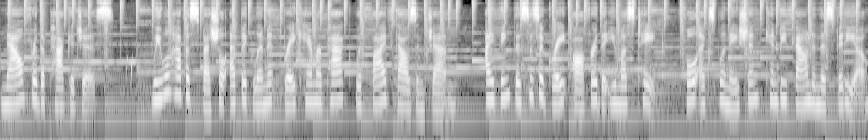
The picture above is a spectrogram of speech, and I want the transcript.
Now for the packages. We will have a special Epic Limit Break Hammer pack with 5000 gem. I think this is a great offer that you must take. Full explanation can be found in this video.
